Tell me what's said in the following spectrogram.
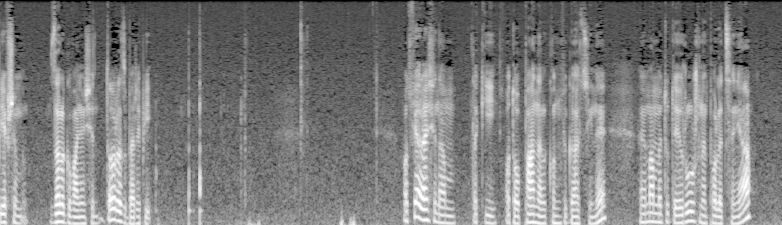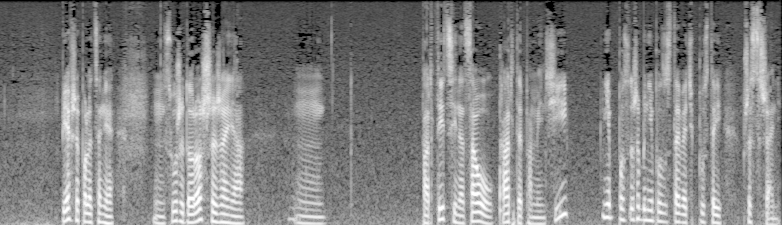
pierwszym zalogowaniu się do Raspberry Pi. Otwiera się nam taki oto panel konfiguracyjny. E, mamy tutaj różne polecenia. Pierwsze polecenie mm, służy do rozszerzenia mm, partycji na całą kartę pamięci, żeby nie pozostawiać pustej przestrzeni.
